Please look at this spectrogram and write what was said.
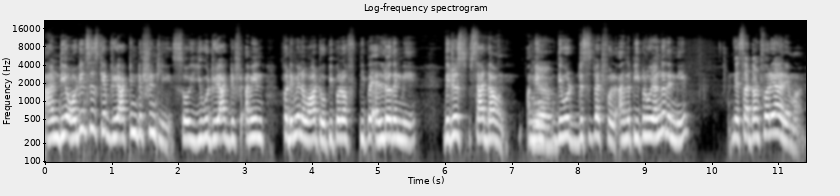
and the audiences kept reacting differently. So you would react different. I mean, for Demi Lovato, people of people elder than me, they just sat down. I mean, Yeah. they were disrespectful, and the people who were younger than me, they sat down for A.R. Rahman.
